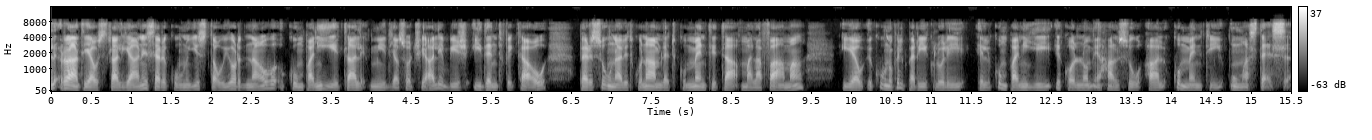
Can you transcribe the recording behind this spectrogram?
Il-qrati Awstraljani ser ikunu jistgħu jordnaw kumpaniji tal-midja soċjali biex jidentifikaw persuna li tkun għamlet kummenti ta' malafama jew ikunu fil-periklu li l-kumpaniji jkollhom iħallsu għal kummenti huma stess.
